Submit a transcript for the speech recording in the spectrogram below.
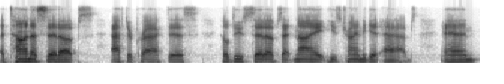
a ton of sit ups after practice He'll do sit ups at night. He's trying to get abs. And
